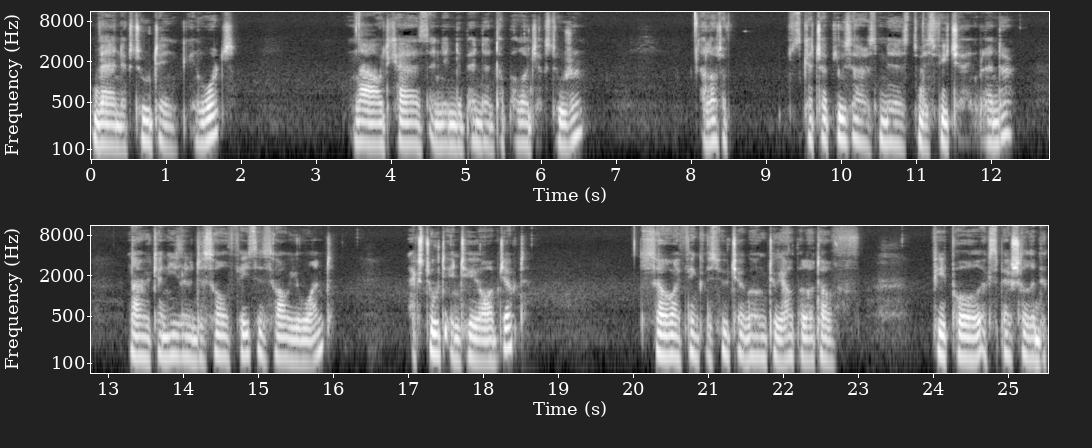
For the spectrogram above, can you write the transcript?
when extruding inwards. Now it has an independent topology extrusion. A lot of SketchUp users missed this feature in Blender. Now you can easily dissolve faces how you want extrude into your object. So I think this feature going to help a lot of people, especially the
